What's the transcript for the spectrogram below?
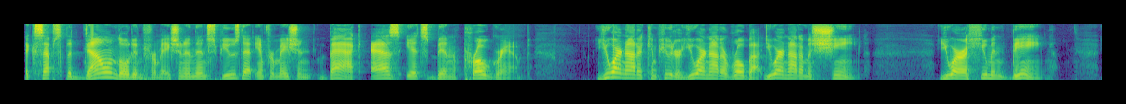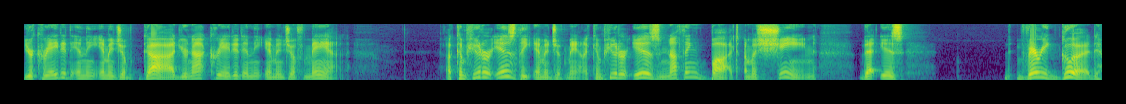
accepts the download information and then spews that information back as it's been programmed. You are not a computer. You are not a robot. You are not a machine. You are a human being. You're created in the image of God. You're not created in the image of man. A computer is the image of man. A computer is nothing but a machine that is very good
